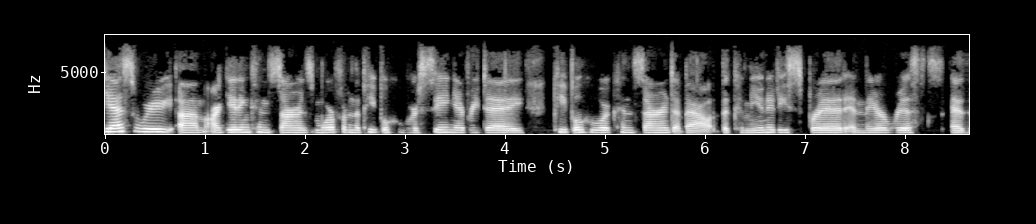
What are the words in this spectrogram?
yes, we um, are getting concerns more from the people who we're seeing every day, people who are concerned about the community spread and their risks as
